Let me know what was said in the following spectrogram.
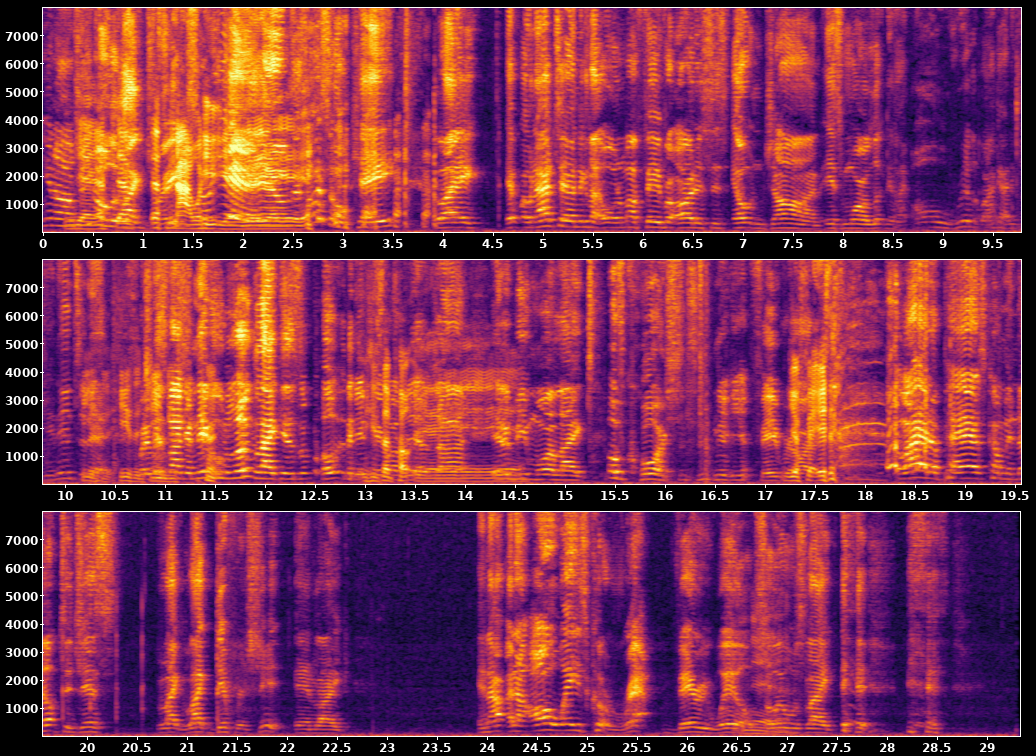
You know, what I'm saying? Yeah, he don't look that's- like that's Drake. not what so he- yeah, yeah, yeah, know, yeah, so it's okay. like if, when I tell niggas like, oh, one of my favorite artists is Elton John, it's more looking like, oh, really? Well, I got to get into He's that. a- he's a but if it's like a nigga who look like it's supposed to be supposed- yeah, John, yeah, yeah, it'll be more like, of course, it's nigga your favorite Your artist. face. so I had a pass coming up to just like like different shit and like and I and I always could rap very well. So it was like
